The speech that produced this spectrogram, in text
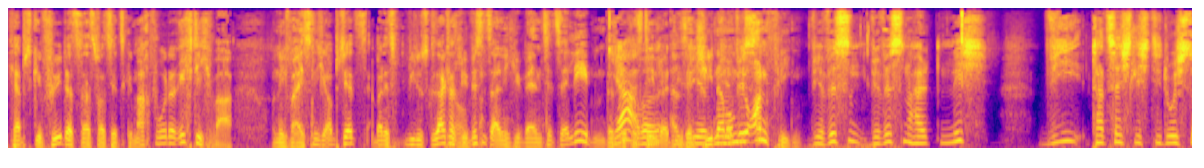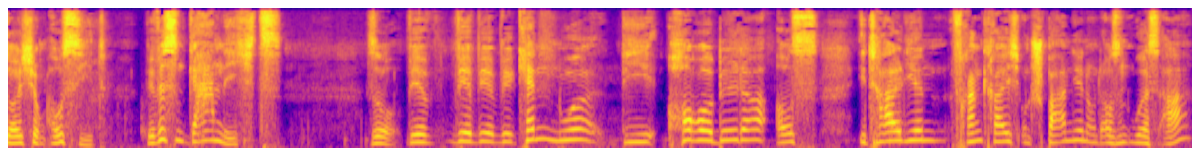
ich habe das Gefühl, dass das, was jetzt gemacht wurde, richtig war. Und ich weiß nicht, ob es jetzt, aber das, wie du es gesagt hast, wir wissen es nicht, wir werden es jetzt erleben. Das Ja, wird es den Leuten, die es wir- entschieden haben, um die Ohren fliegen. Wir wissen, wir wissen halt nicht, wie tatsächlich die Durchseuchung aussieht. Wir wissen gar nichts. So, wir, wir, wir, wir kennen nur die Horrorbilder aus Italien, Frankreich und Spanien und aus den USA.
